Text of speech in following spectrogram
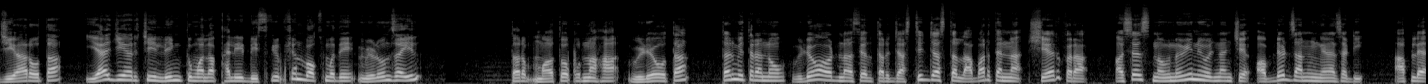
जी आर होता. या जी आरची लिंक तुम्हाला खाली डिस्क्रिप्शन बॉक्समध्ये मिळून जाईल. तर महत्त्वपूर्ण हा व्हिडिओ होता. तर मित्रांनो व्हिडिओ आवडला असेल तर जास्तीत जास्त लाभार्थ्यांना शेअर करा. असेच नवनवीन योजनांचे अपडेट जाणून घेण्यासाठी आपल्या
